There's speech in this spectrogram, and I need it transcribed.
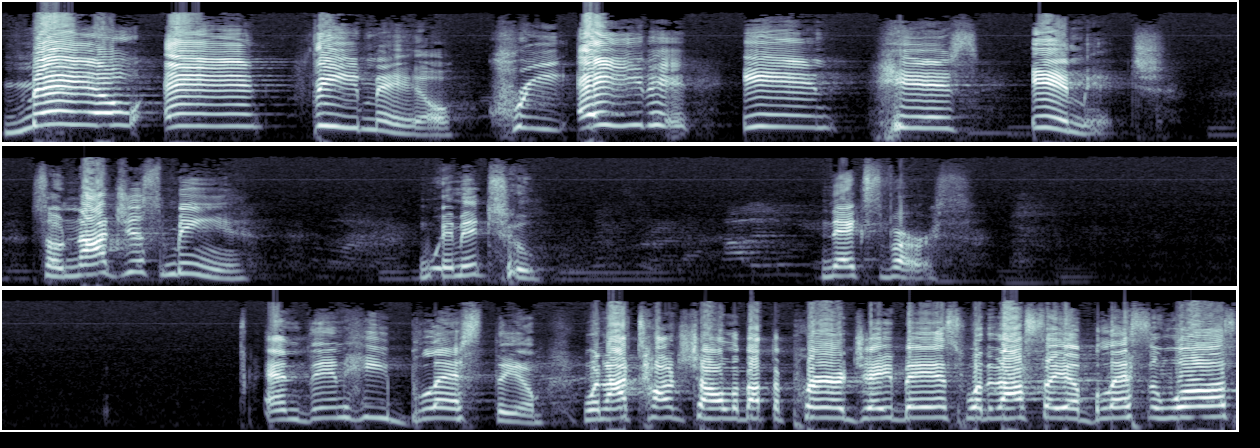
male and female, created in his image. So, not just men, women too. Next verse and then he blessed them. When I taught y'all about the prayer of Jabez, what did I say a blessing was?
